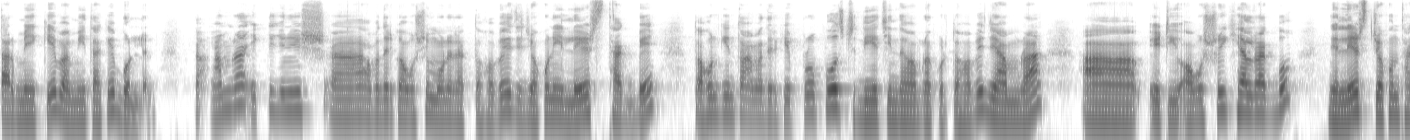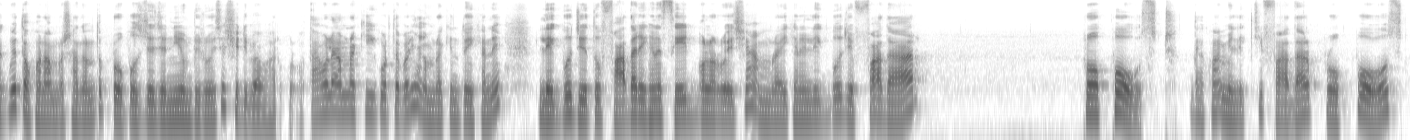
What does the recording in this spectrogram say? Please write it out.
তার মেয়েকে বা মিতাকে বললেন। তো আমরা একটি জিনিস আমাদেরকে অবশ্যই মনে রাখতে হবে যে, যখন এই লেটস থাকবে, তখন কিন্তু আমাদেরকে প্রপোজড দিয়ে চিন্তা ভাবনা করতে হবে যে, আমরা এটি অবশ্যই খেয়াল রাখব। যে লেটস যখন থাকবে তখন আমরা সাধারণত প্রপোজডের যে নিয়মটি রয়েছে সেটি ব্যবহার করব। তাহলে আমরা কি করতে পারি? আমরা কিন্তু এখানে লিখব যেহেতু ফাদার এখানে সেট বলা রয়েছে, আমরা এখানে লিখব যে ফাদার প্রপোজড দেখো আমি লিখছি ফাদার প্রপোজড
